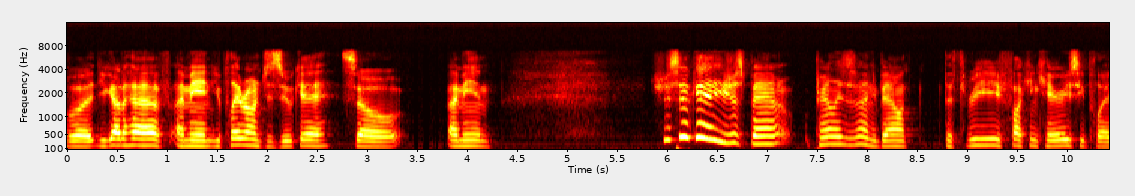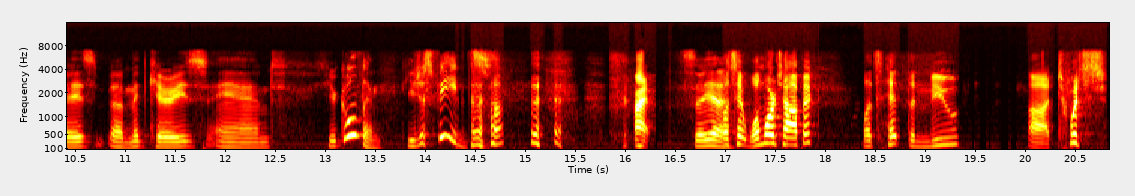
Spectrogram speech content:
but you gotta have. I mean, you play around Jiizuke, so I mean, Jiizuke, you just ban. Apparently, just ban. You ban with the three fucking carries he plays, uh, mid carries, and you're golden. He just feeds. All right. So yeah, let's hit one more topic. Let's hit the new uh, Twitch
